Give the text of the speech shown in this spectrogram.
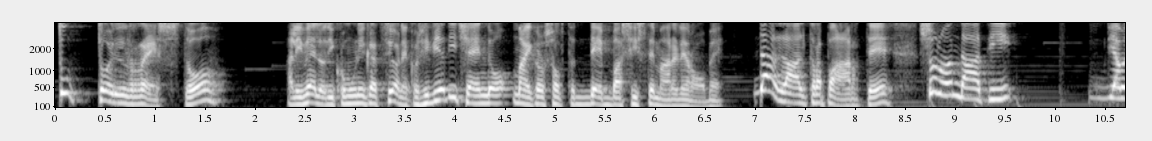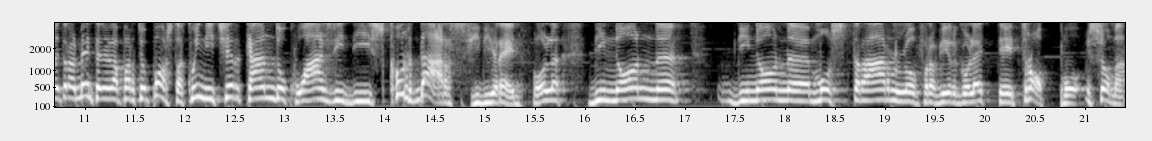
tutto il resto, a livello di comunicazione e così via dicendo, Microsoft debba sistemare le robe. Dall'altra parte sono andati diametralmente nella parte opposta, quindi cercando quasi di scordarsi di Redfall, di non di non mostrarlo, fra virgolette, troppo. Insomma,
